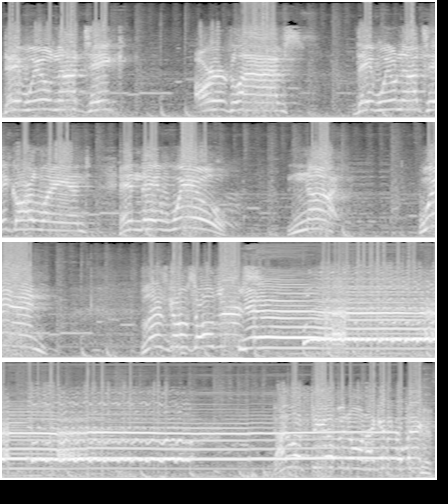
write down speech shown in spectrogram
They will not take our lives, they will not take our land, and they will not win! Let's go, soldiers! Yeah! I left the oven on, I gotta go back!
